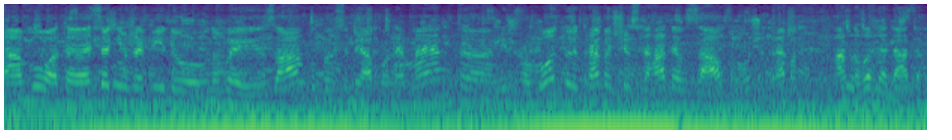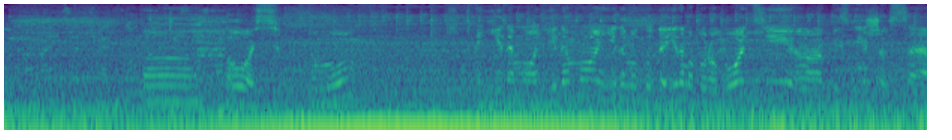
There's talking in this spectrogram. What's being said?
А, вот, е, сьогодні вже піду в новий зал, купив собі абонемент. Е, Між роботою треба ще встигати в зал, тому що треба гарно виглядати. Е, Ось тому їдемо, їдемо, їдемо куди? Їдемо по роботі. Пізніше все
